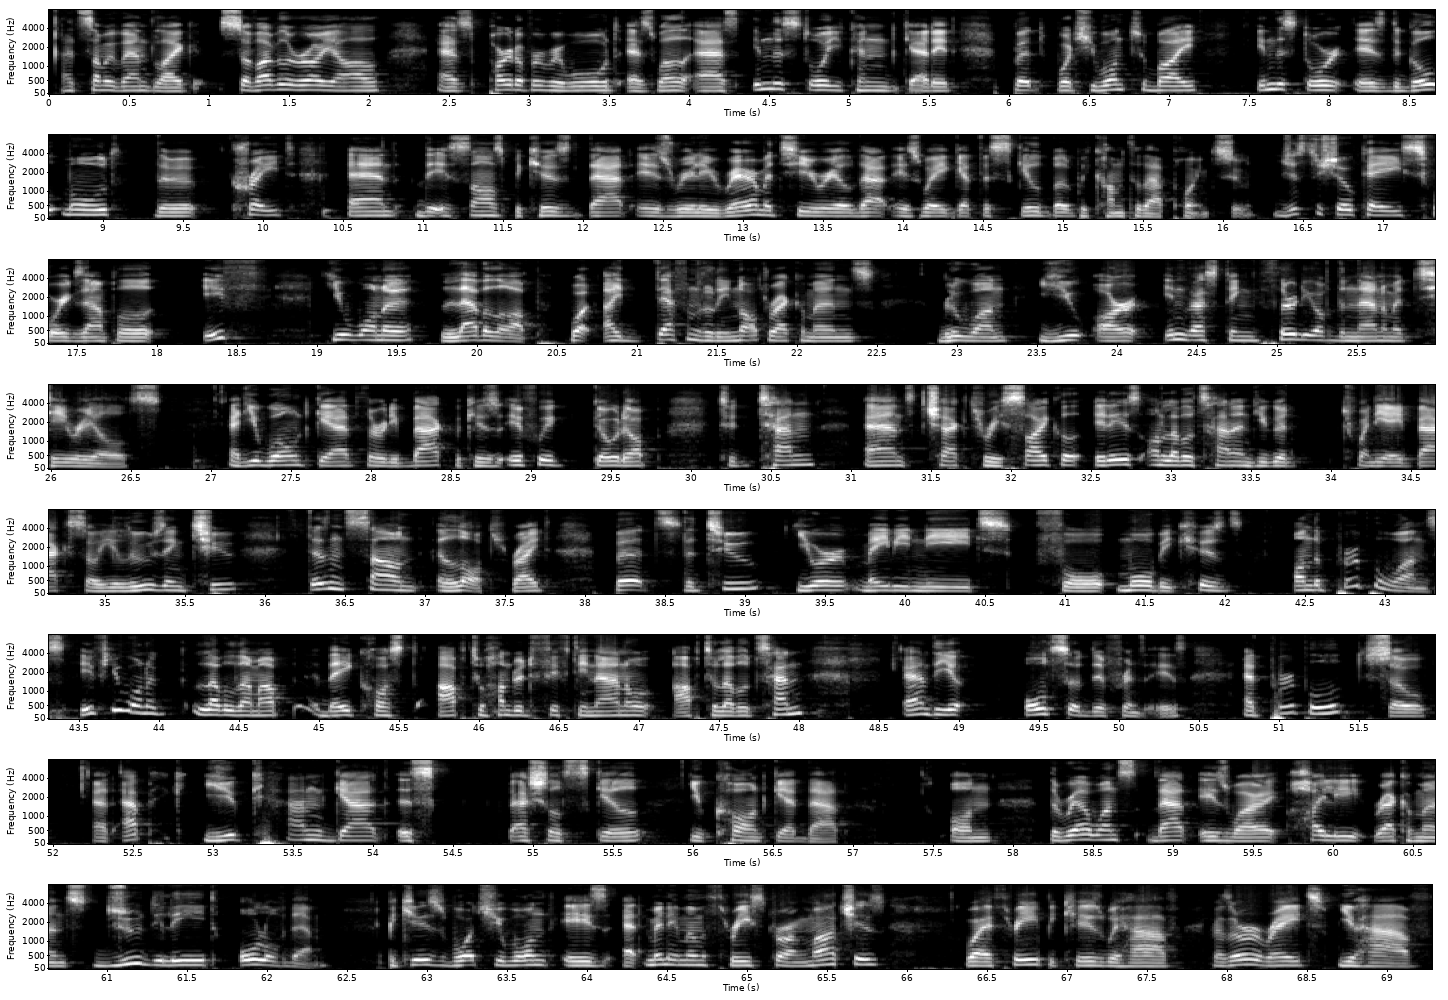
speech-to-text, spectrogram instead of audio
at some event like Survival Royale as part of a reward, as well as in the store you can get it. But what you want to buy in the store is the gold mold, the crate, and the essence because that is really rare material. That is where you get the skill, but we come to that point soon. Just to showcase, for example, if you want to level up, what I definitely not recommend, blue one, you are investing 30 of the nanomaterials and you won't get 30 back because if we go up to 10 and check to recycle, it is on level 10 and you get 28 back, so you're losing two doesn't sound a lot, right? But the two you maybe need for more because on the purple ones, if you want to level them up, they cost up to 150 nano up to level 10. And the also difference is at purple, so at epic, you can get a special skill. You can't get that on the rare ones. That is why I highly recommend do delete all of them because what you want is at minimum three strong marches why three? Because we have Reservoir Raid, you have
